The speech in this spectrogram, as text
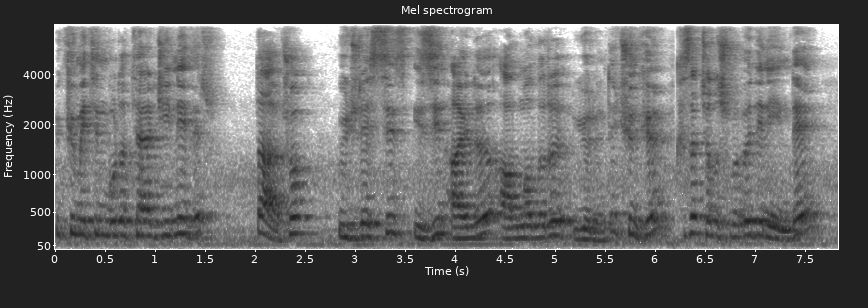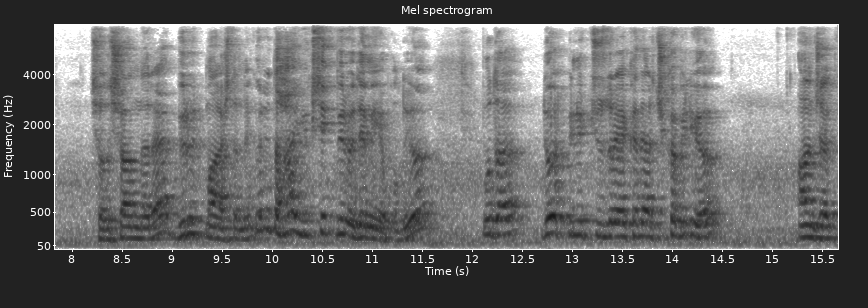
hükümetin burada tercihi nedir? Daha çok ücretsiz izin aylığı almaları yönünde. Çünkü kısa çalışma ödeneğinde çalışanlara brüt maaşlarına göre daha yüksek bir ödeme yapılıyor. Bu da 4300 liraya kadar çıkabiliyor. Ancak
